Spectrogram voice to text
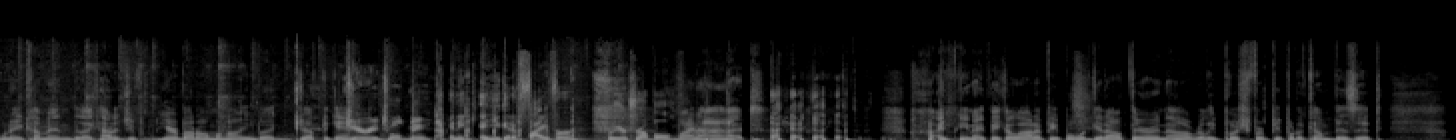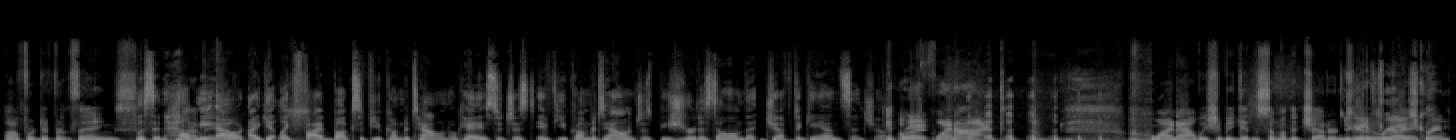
when they come in, be like, How did you hear about Omaha? You can be like, Jeff DeGan. Gary told me. and, he, and you get a fiver for your trouble. Why not? I mean, I think a lot of people would get out there and uh, really push for people to come visit uh, for different things. Listen, help I me mean, out. I get like five bucks if you come to town, okay? So just if you come to town, just be sure to tell them that Jeff DeGan sent you. Right. Why not? Why not? We should be getting some of the cheddar You too. get a free right? ice cream.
